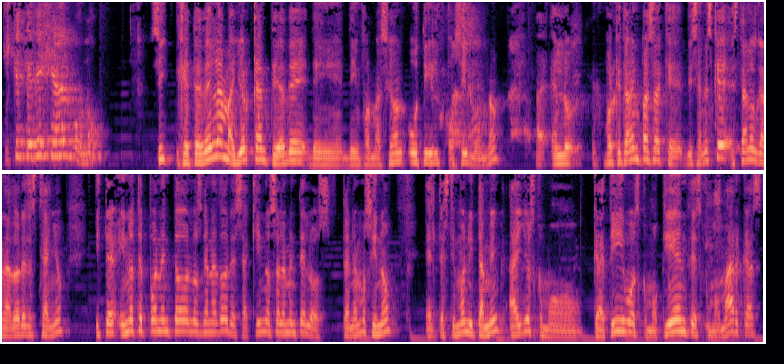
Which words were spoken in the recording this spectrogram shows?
pues que te deje algo, ¿no? Sí, que te dé la mayor cantidad de, de, de información útil posible, ¿no? En lo, porque también pasa que dicen, es que están los ganadores de este año y, te, y no te ponen todos los ganadores. Aquí no solamente los tenemos, sino el testimonio y también a ellos como creativos, como clientes, como marcas.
